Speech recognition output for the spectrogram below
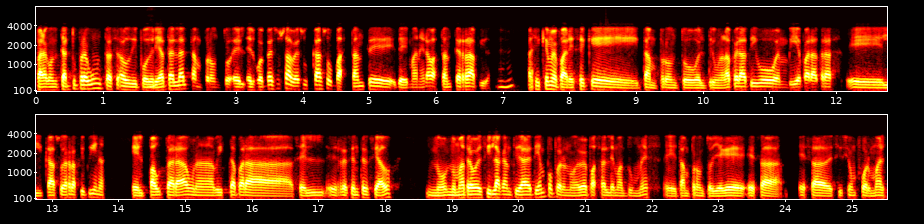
para contestar tu pregunta, Saudi, podría tardar tan pronto. El, el juez Beso sabe sus casos bastante, de manera bastante rápida. Así que me parece que tan pronto el Tribunal Apelativo envíe para atrás el caso de Rafi Pina, él pautará una vista para ser eh, resentenciado. No, no me atrevo a decir la cantidad de tiempo, pero no debe pasar de más de un mes, eh, tan pronto llegue esa, esa decisión formal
